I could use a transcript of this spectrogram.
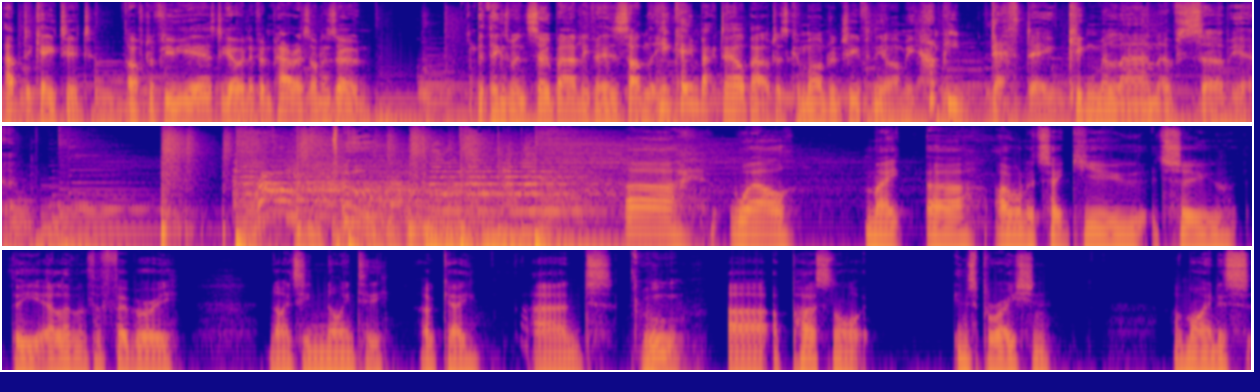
abdicated after a few years to go and live in Paris on his own. But things went so badly for his son that he came back to help out as commander in chief in the army. Happy death day, King Milan of Serbia. Well, mate, uh, I want to take you to the 11th of February, 1990. Okay, and Ooh. uh, a personal inspiration of mine is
